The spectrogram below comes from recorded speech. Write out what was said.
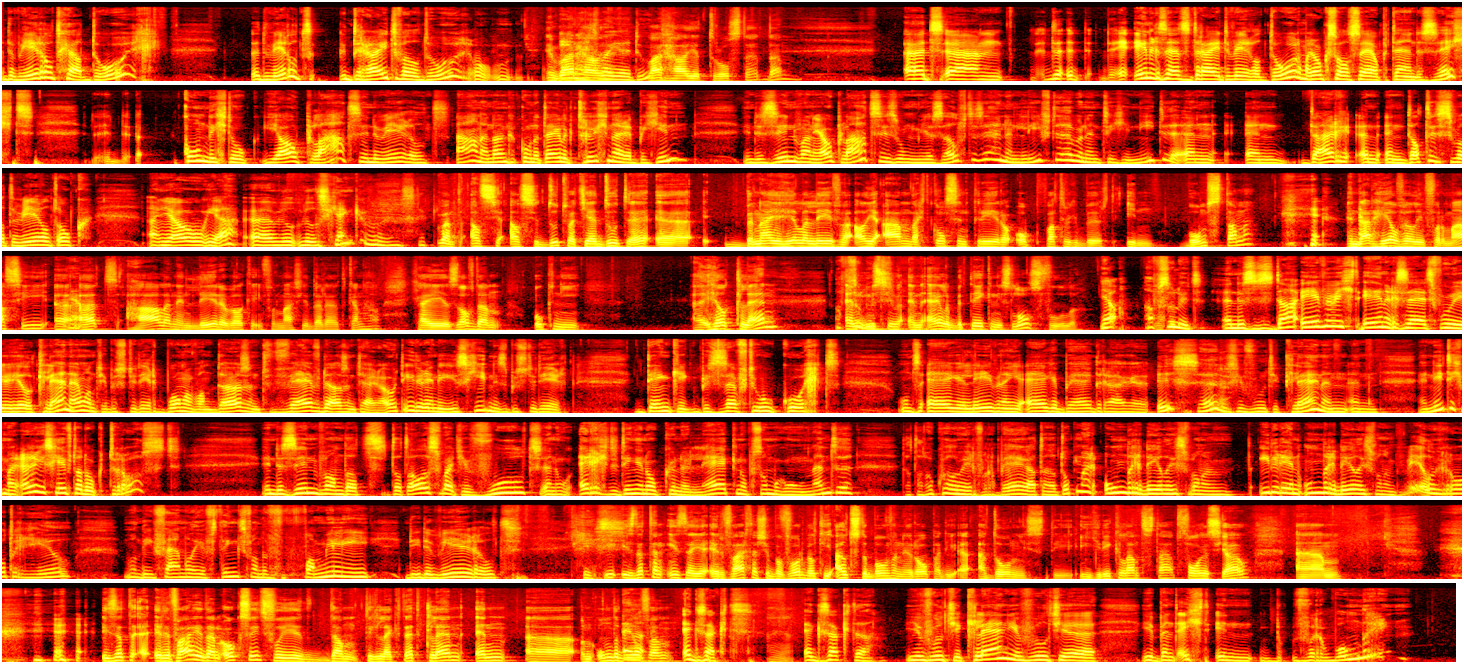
de wereld gaat door. De wereld draait wel door. En waar haal, wat je, doet. waar haal je troost uit dan? Het, ehm, de, de- enerzijds draait de wereld door, maar ook zoals zij op het einde zegt, de- kondigt ook jouw plaats in de wereld aan. En dan komt het eigenlijk terug naar het begin. In de zin van jouw plaats is om jezelf te zijn en lief te hebben en te genieten. En, en, daar, en, en dat is wat de wereld ook aan jou ja, eh, wil, wil schenken voor een stuk. Want als je, als je doet wat jij doet, hè, eh, bijna je hele leven al je aandacht concentreren op wat er gebeurt in boomstammen. En daar heel veel informatie Ja. uit halen en leren welke informatie je daaruit kan halen. Ga je jezelf dan ook niet heel klein Absoluut. en, misschien, en eigenlijk betekenisloos voelen? Ja, absoluut. En dus, dus dat evenwicht, enerzijds voel je je heel klein, hè, want je bestudeert bomen van 1000, 5000 jaar oud. Iedereen die geschiedenis bestudeert, denk ik, beseft hoe kort ons eigen leven en je eigen bijdrage is. Hè? Dus je voelt je klein en, en, en nietig, maar ergens geeft dat ook troost. In de zin van dat, dat alles wat je voelt en hoe erg de dingen ook kunnen lijken op sommige momenten, dat dat ook wel weer voorbij gaat. En dat het ook maar onderdeel is van een... Dat iedereen onderdeel is van een veel groter geheel. Van die family of things, van de familie die de wereld is. Is dat dan iets dat je ervaart als je bijvoorbeeld die oudste boom van Europa, die eh, Adonis, die in Griekenland staat, volgens jou... ehm, is dat, eh, ervaar je dan ook zoiets? Voel je je dan tegelijkertijd klein en eh, een onderdeel En, van... Exact. Ah, ja. Exact dat. Je voelt je klein, je voelt je... Je bent echt in verwondering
